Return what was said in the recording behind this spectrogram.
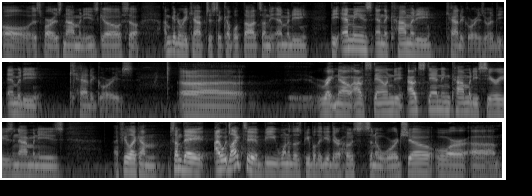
all as far as nominees go. So I'm gonna recap just a couple thoughts on the Emmy, the Emmys and the comedy categories, or the Emmy categories. Uh, right now outstanding outstanding comedy series nominees I feel like I'm someday. I would like to be one of those people that either hosts an award show or um,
